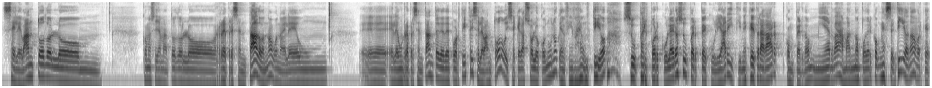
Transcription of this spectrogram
se le van todos los. ¿Cómo se llama? Todos los representados, ¿no? Bueno, él es un eh, él es un representante de deportista y se le van todo y se queda solo con uno que encima es un tío súper porculero, súper peculiar y tiene que tragar, con perdón, mierda a más no poder con ese tío, ¿no? Porque...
